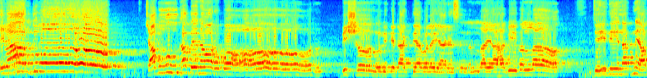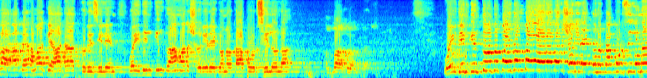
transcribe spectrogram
এইবার যুবক চাবু খাতে নেওয়ার পর বিশ্ব নবীকে ডাক দেয়া বলে রাসূলুল্লাহ, ইয়া যেই দিন আপনি আমাকে আঘাত করেছিলেন, ওই দিন কিন্তু আমার শরীরে কোনো কাপড় ছিল না। আল্লাহু আকবার। ওই দিন কিন্তু আমার শরীরে কোনো কাপড় ছিল না।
